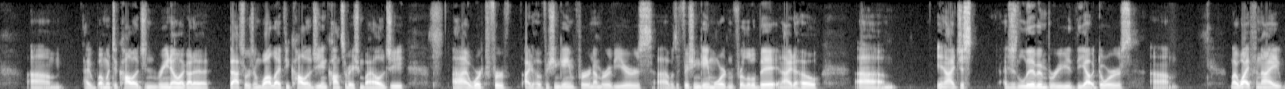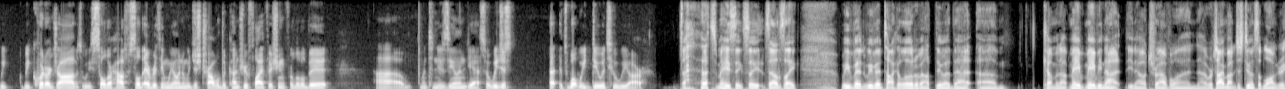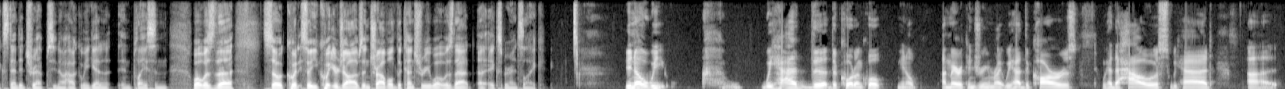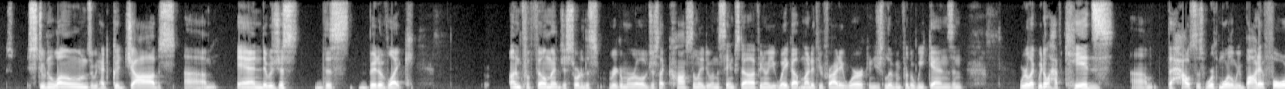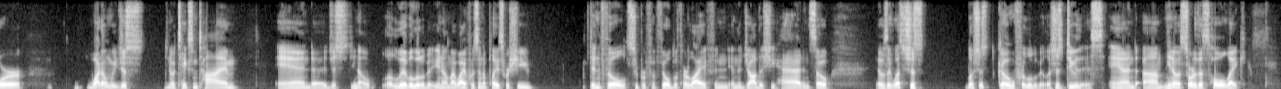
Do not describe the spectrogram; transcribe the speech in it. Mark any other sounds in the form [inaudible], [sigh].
Um, I, I went to college in Reno. I got a bachelor's in wildlife ecology and conservation biology. Uh, I worked for Idaho Fish and Game for a number of years. Uh, I was a fishing game warden for a little bit in Idaho. Um, you know, I just I just live and breathe the outdoors. Um, my wife and I we we quit our jobs. We sold our house. We sold everything we owned, and we just traveled the country fly fishing for a little bit. Uh, went to New Zealand. Yeah, so we just uh, it's what we do. It's who we are. [laughs] That's amazing. So it sounds like we've been we've been talking a little about doing that. Um, coming up. Maybe maybe not. You know, traveling. uh, we're talking about just doing some longer extended trips. You know, how can we get in, in, place? And what was the so quit? So you quit your jobs and traveled the country. What was that uh, experience like? You know, we we had the the quote unquote you know American dream, right? We had the cars, we had the house, we had uh, student loans, we had good jobs, um, and it was just this bit of like unfulfillment, just sort of this rigmarole of just like constantly doing the same stuff. You know, you wake up Monday through Friday, work, and you just living for the weekends. And we were like, we don't have kids. Um, the house is worth more than we bought it for. Why don't we just, you know, take some time and uh, just, you know, live a little bit? You know, my wife was in a place where she didn't feel super fulfilled with her life and, and the job that she had. And so it was like, let's just let's just go for a little bit. Let's just do this. And um, you know, sort of this whole like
